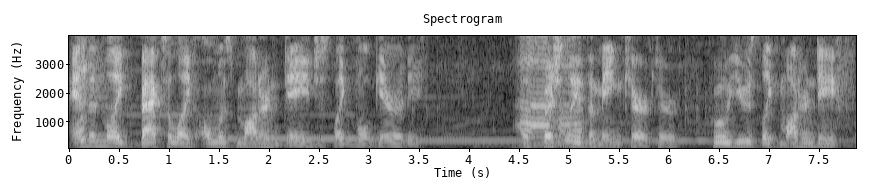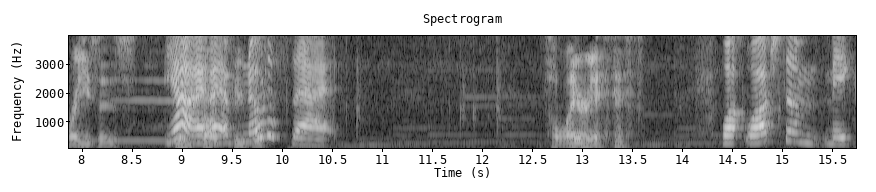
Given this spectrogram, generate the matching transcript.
and then like back to like almost modern day just like vulgarity. Especially Uh-huh. the main character who will use like modern day phrases yeah, to I, insult I've people. noticed that. It's hilarious. Watch them make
